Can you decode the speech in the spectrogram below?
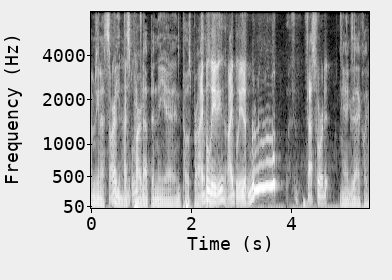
I'm just gonna speed I this part you. up in the uh, in post process. I believe you. I believe it. Fast forward it. Yeah, exactly.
